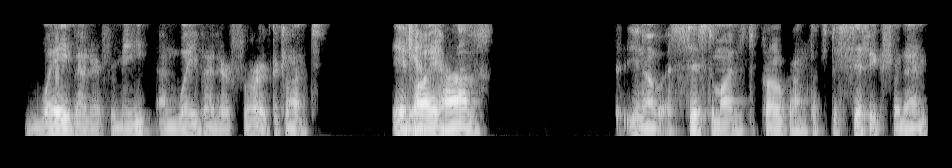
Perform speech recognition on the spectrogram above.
way better for me and way better for the client if Yeah. I have you know a systemized program that's specific for them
